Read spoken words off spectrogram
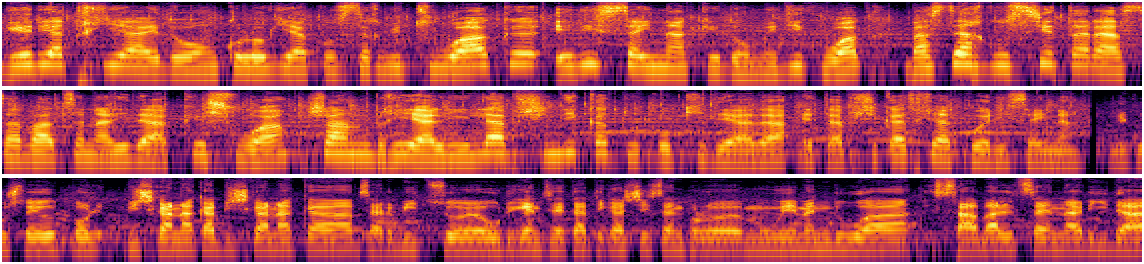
Geriatria edo onkologiako zerbitzuak, erizainak edo medikuak, bazter guzietara zabaltzen ari da kesua, San Briali Lab sindikatuko kidea da eta psikatriako erizaina. Nik uste dut pixkanaka pixkanaka zerbitzu urgentzetatik hasi zen mugimendua zabaltzen ari da,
